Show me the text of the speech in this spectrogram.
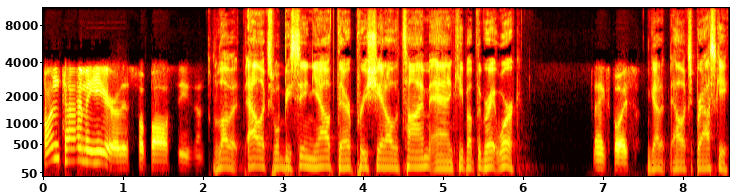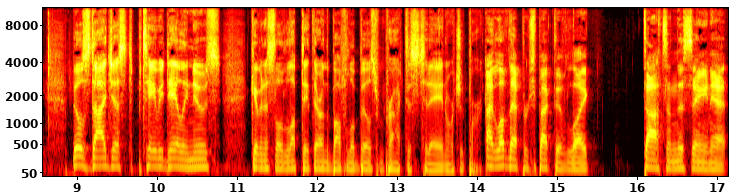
fun time of year this football season. Love it. Alex, we'll be seeing you out there. Appreciate all the time and keep up the great work. Thanks, boys. You got it. Alex Brasky, Bills Digest, Batavia Daily News, giving us a little update there on the Buffalo Bills from practice today in Orchard Park. I love that perspective. Like, Dodson, this ain't it.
